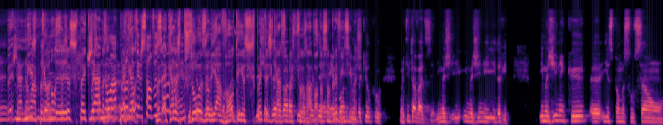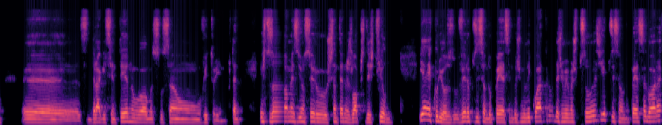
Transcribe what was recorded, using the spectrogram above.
uh, já não Mesmo há por onde, suspeito, já mas, não mas, há por onde haver salvação. Mas aquelas é? pessoas ali à volta e as suspeitas que há sobre as pessoas à volta são gravíssimas. Aquilo que o Martim estava a dizer, imagine, e da Rita, imaginem que uh, ia-se para uma solução uh, Draghi Centeno ou uma solução Vitorino. Portanto, estes homens iam ser os Santanas Lopes deste filme. E é curioso ver a posição do PS em 2004 das mesmas pessoas e a posição do PS agora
